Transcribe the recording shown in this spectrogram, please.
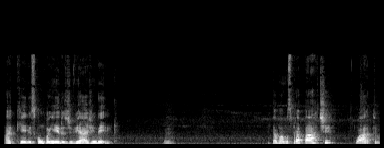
aqueles companheiros de viagem dele. Né? Então vamos para a parte 4.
